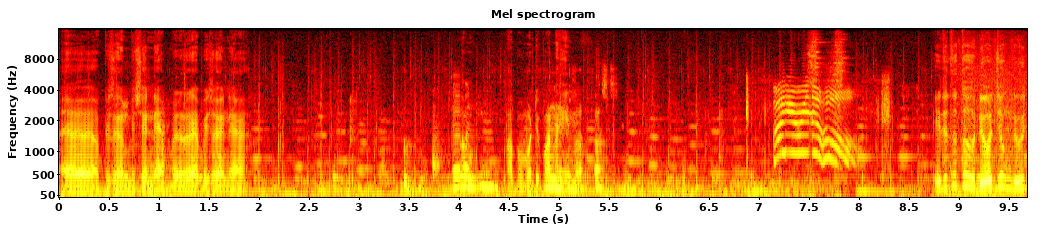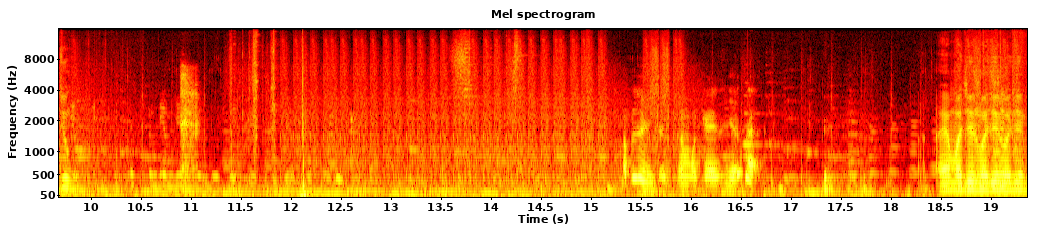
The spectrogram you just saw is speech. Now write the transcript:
ayo, ayo, pisahin, pisahin ya, bener ya, pisahin ya. Apa mau dipanahin? Itu tuh tuh di ujung, di ujung. Diam, diam, diam, Apa yang sama kayak senjata? Ayo majuin, majuin, majuin.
